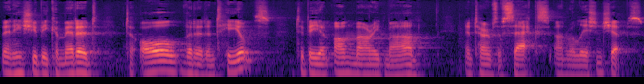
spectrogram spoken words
then he should be committed to all that it entails to be an unmarried man in terms of sex and relationships.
